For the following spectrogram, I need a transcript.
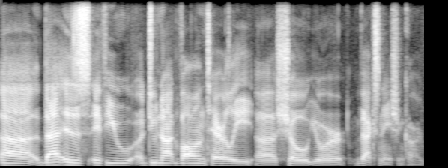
uh, that is if you do not voluntarily uh, show your vaccination card.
